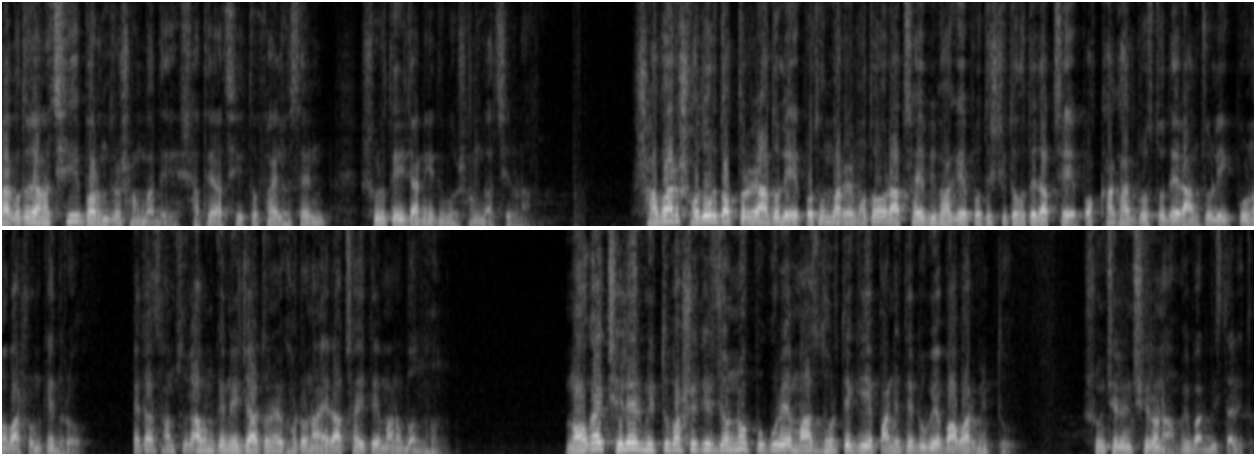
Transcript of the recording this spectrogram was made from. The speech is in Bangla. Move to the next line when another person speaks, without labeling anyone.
স্বাগত জানাচ্ছি বরেন্দ্র সংবাদে। সাথে আছি তোফাইল হোসেন। শুরুতেই জানিয়ে দেব সংবাদ শিরোনাম। সাভার সদর দপ্তরের আদলে প্রথমবারের মতো রাজশাহী বিভাগে প্রতিষ্ঠিত হতে যাচ্ছে পক্ষাঘাতগ্রস্তদের আঞ্চলিক পুনর্বাসন কেন্দ্র। নেতা শামসুল আলমকে নির্যাতনের ঘটনায় রাজশাহীতে মানববন্ধন। নওগাঁয় ছেলের মৃত্যুবার্ষিকীর জন্য পুকুরে মাছ ধরতে গিয়ে পানিতে ডুবে বাবার মৃত্যু। শুনছিলেন শিরোনাম, এবার বিস্তারিত।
